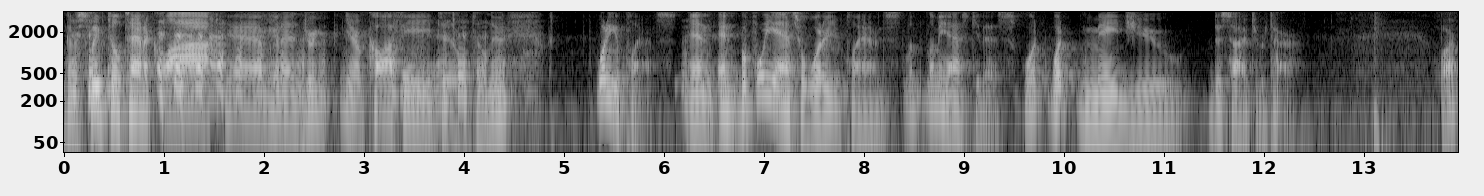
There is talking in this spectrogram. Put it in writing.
gonna sleep till 10 o'clock, yeah, I'm gonna drink, you know, coffee till, till noon. What are your plans? And, and before you answer what are your plans, let, let me ask you this. What, what made you decide to retire? Barb?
